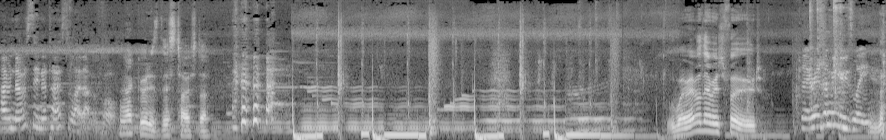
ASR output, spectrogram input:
I've never seen a toaster like that before. How good is this toaster? Wherever there is food, There is a muesli.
